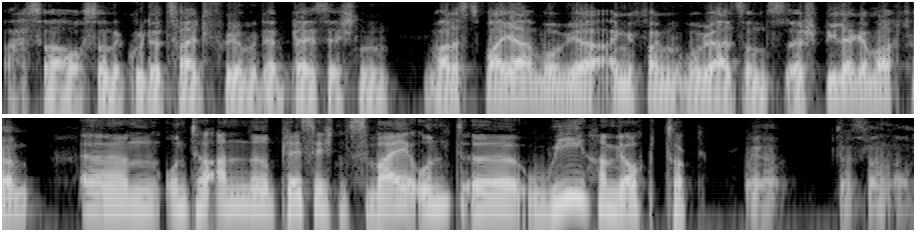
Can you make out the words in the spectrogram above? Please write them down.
Ach, Es war auch so eine gute Zeit früher mit den PlayStation. War das zwei Jahre, wo wir angefangen, wo wir als uns äh, Spieler gemacht haben? Ähm, unter anderem PlayStation 2 und äh, Wii haben wir auch gezockt. Ja, das waren auch.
